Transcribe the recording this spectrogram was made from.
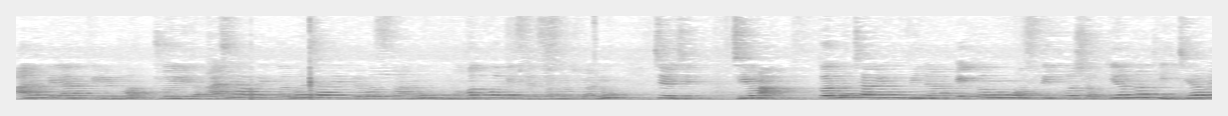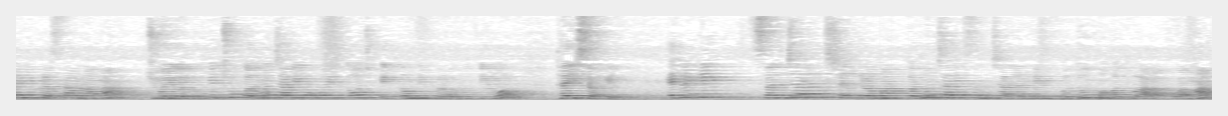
આના પહેલાના પીરિયડમાં જોઈ લીધો. આજે આપણે કર્મચારી વ્યવસ્થાનું મહત્વ વિશે સમજવાનું છે જેમાં કર્મચારીઓ વિના એકમનું અસ્તિત્વ શક્ય નથી. જે આપણે એની પ્રસ્તાવનામાં જોયું હતું કે જો કર્મચારીઓ હોય તો જ એકમની પ્રવૃત્તિઓ થઈ શકે. એટલે કે સંચાલન ક્ષેત્રમાં કર્મચારી સંચાલનને વધુ મહત્વ આપવામાં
